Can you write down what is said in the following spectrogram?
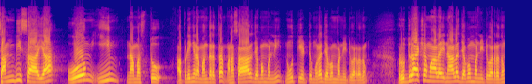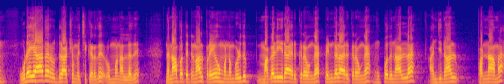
சம்பிசாயா ஓம் ஈம் நமஸ்து. அப்படிங்கிற மந்திரத்தை மனசார ஜபம் பண்ணி நூற்றி எட்டு முறை ஜபம் பண்ணிட்டு வர்றதும் ருத்ராட்ச மாலையினால் ஜபம் பண்ணிட்டு வர்றதும் உடையாத ருத்ராட்சம் வச்சுக்கிறது ரொம்ப நல்லது. இந்த நாற்பத்தெட்டு நாள் பிரயோகம் பண்ணும் பொழுது மகளிராக இருக்கிறவங்க பெண்களாக இருக்கிறவங்க முப்பது நாளில் அஞ்சு நாள் பண்ணாமல்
